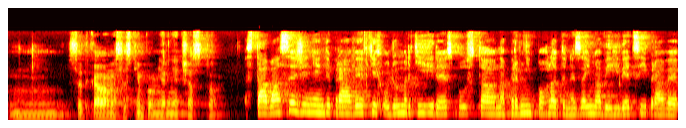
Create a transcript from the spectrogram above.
Mm, setkáváme se s tím poměrně často. Stává se, že někdy právě v těch odomrtích, kde je spousta na první pohled nezajímavých věcí, právě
